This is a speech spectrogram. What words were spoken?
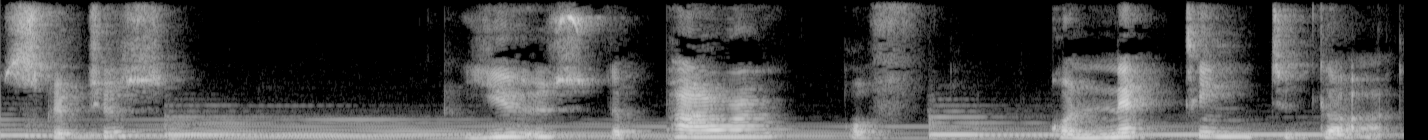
scriptures, use the power of connecting to God.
